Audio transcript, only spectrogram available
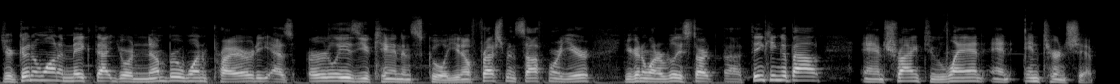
you're gonna wanna make that your number one priority as early as you can in school. You know, freshman, sophomore year, you're gonna wanna really start uh, thinking about and trying to land an internship.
